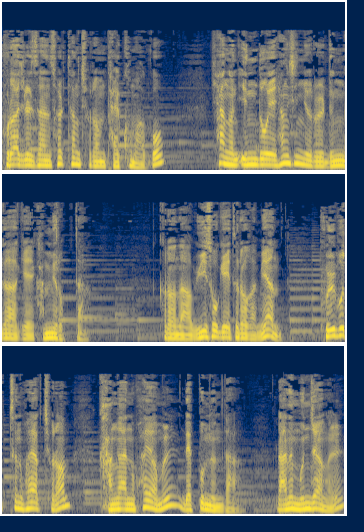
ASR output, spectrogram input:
브라질산 설탕처럼 달콤하고 향은 인도의 향신료를 능가하게 감미롭다. 그러나 위 속에 들어가면 불붙은 화약처럼 강한 화염을 내뿜는다. 라는 문장을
